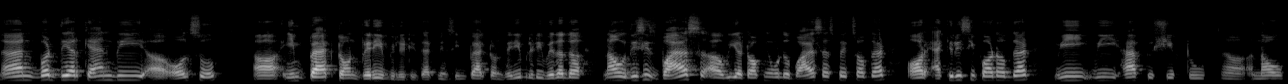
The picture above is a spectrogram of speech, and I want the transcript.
And but there can be uh, also uh, impact on variability. That means impact on variability whether the now this is bias uh, we are talking about the bias aspects of that or accuracy part of that. We we have to shift to uh, now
